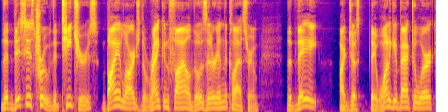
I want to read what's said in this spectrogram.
that this is true, that teachers, by and large, the rank and file, those that are in the classroom, that they are just, they want to get back to work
